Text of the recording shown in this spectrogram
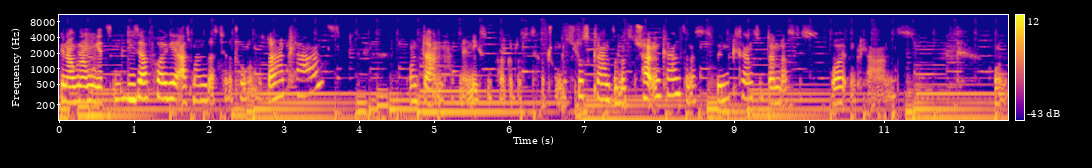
genau genommen jetzt in dieser Folge erstmal nur das Territorium des Donnerclans. Und dann in der nächsten Folge das Territorium des Flussclans, dann das des Schattenclans, dann das des Windclans und dann das des Wolkenclans. Und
